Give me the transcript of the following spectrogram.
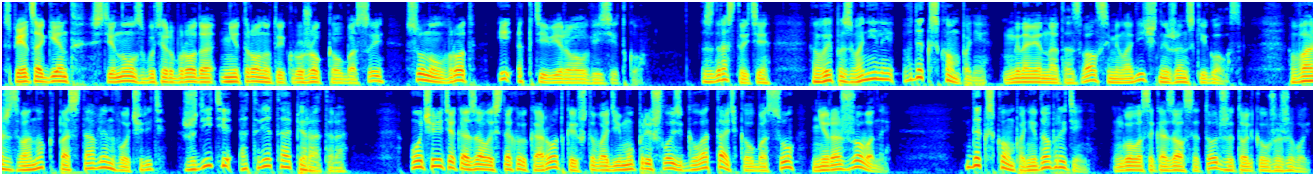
Спецагент стянул с бутерброда нетронутый кружок колбасы, сунул в рот и активировал визитку. «Здравствуйте. «Вы позвонили в Dex Company», — мгновенно отозвался мелодичный женский голос. «Ваш звонок поставлен в очередь. Ждите ответа оператора». Очередь оказалась такой короткой, что Вадиму пришлось глотать колбасу неразжеванной. «Dex Company, добрый день». Голос оказался тот же, только уже живой.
